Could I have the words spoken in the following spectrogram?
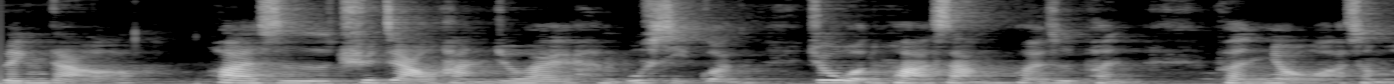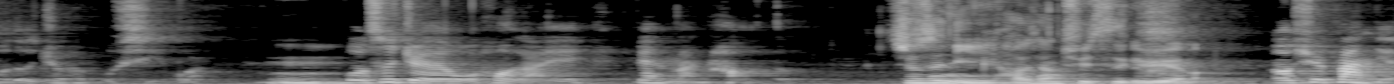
冰岛或者是去交换就会很不习惯，就文化上或者是朋朋友啊什么的就很不习惯。嗯，我是觉得我后来。变蛮好的，就是你好像去四个月嘛，我去半年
